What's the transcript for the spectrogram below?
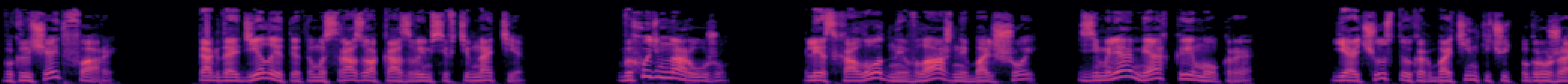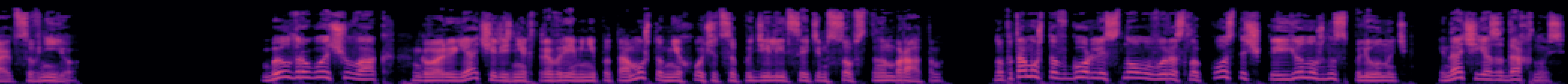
выключает фары. Когда делает это, мы сразу оказываемся в темноте. Выходим наружу. Лес холодный, влажный, большой. Земля мягкая и мокрая. Я чувствую, как ботинки чуть погружаются в нее. «Был другой чувак», — говорю я через некоторое время не потому, что мне хочется поделиться этим собственным братом, но потому что в горле снова выросла косточка, и ее нужно сплюнуть, иначе я задохнусь.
